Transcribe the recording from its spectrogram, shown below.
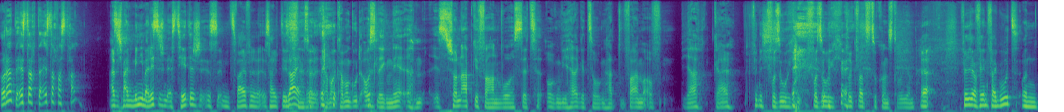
Oder? Da ist doch, da ist doch was dran. Also ich meine, minimalistisch und ästhetisch ist im Zweifel ist halt Design. Also, kann, man, kann man gut auslegen. Nee, ähm, ist schon abgefahren, wo es jetzt irgendwie hergezogen hat. Vor allem auf, ja, geil. Finde ich- Versuche ich, versuche ich rückwärts zu konstruieren. Ja, finde ich auf jeden Fall gut und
